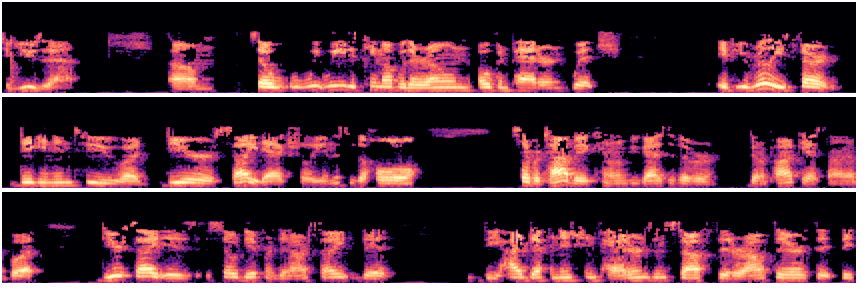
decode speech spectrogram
to use that. Um, so we we just came up with our own open pattern, which if you really start digging into a deer sight actually, and this is a whole separate topic. I don't know if you guys have ever done a podcast on it, but deer sight is so different than our sight that the high definition patterns and stuff that are out there that they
